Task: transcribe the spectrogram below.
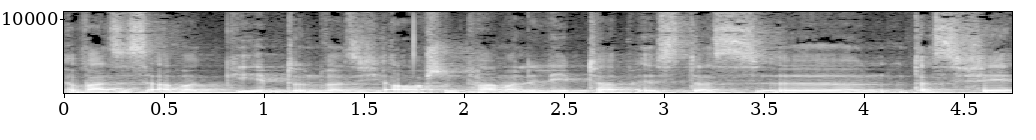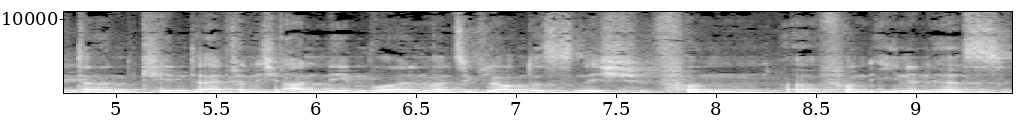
was es aber gibt und was ich auch schon ein paar Mal erlebt habe, ist, dass, äh, dass Väter ein Kind einfach nicht annehmen wollen, weil sie glauben, dass es nicht von, äh, von ihnen ist.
